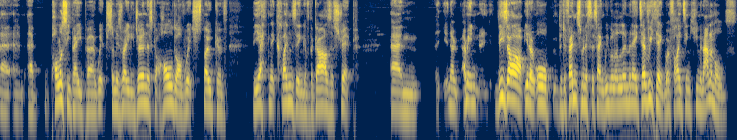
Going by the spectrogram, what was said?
a, a, policy paper which some Israeli journalists got hold of, which spoke of the ethnic cleansing of the Gaza Strip. Um, you know, I mean, these are, you know, or the defense minister saying we will eliminate everything. We're fighting human animals.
